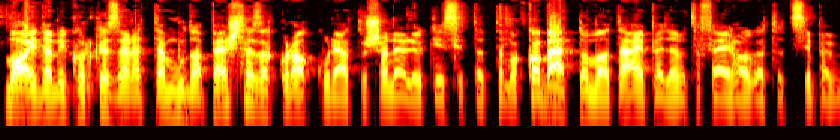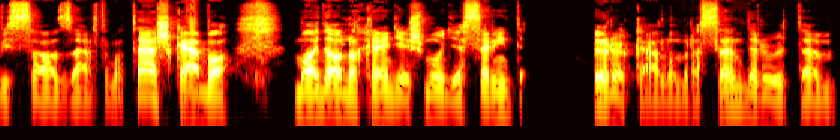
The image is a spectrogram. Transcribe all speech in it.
majd amikor közeledtem Budapesthez, akkor akkurátusan előkészítettem a kabátomat, iPad-emet, a fejhallgatót szépen visszazártam a táskába, majd annak rendje és módja szerint örök álomra szenderültem,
